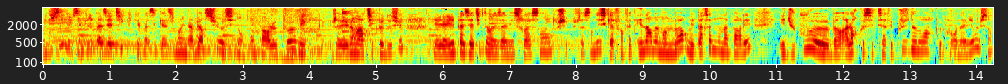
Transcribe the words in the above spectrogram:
Mais tu sais, il y a eu cette grippe asiatique qui est passée quasiment inaperçue aussi, dont on parle peu, mais j'avais vu un article dessus. Il y a eu la grippe asiatique dans les années 60, ou je sais plus, 70, qui a fait en fait énormément de morts, mais personne n'en a parlé. Et du coup, euh, ben, alors que c'était- ça fait plus de morts que le coronavirus, hein,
